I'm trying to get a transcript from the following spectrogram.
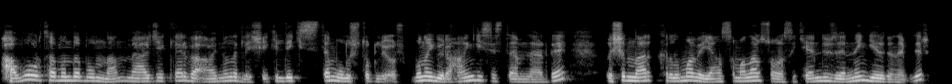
Hava ortamında bulunan mercekler ve aynalar ile şekildeki sistem oluşturuluyor. Buna göre hangi sistemlerde ışınlar kırılma ve yansımalar sonrası kendi üzerinden geri dönebilir?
